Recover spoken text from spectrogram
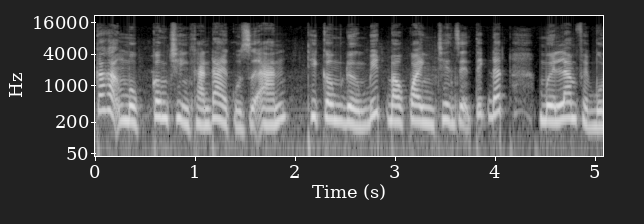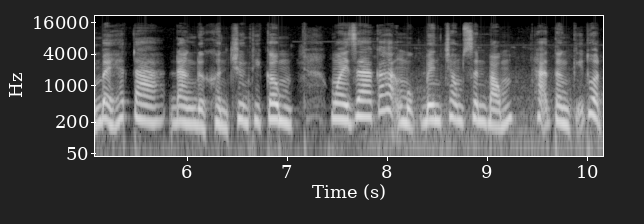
Các hạng mục công trình khán đài của dự án thi công đường bít bao quanh trên diện tích đất 15,47 ha đang được khẩn trương thi công. Ngoài ra các hạng mục bên trong sân bóng, hạ tầng kỹ thuật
